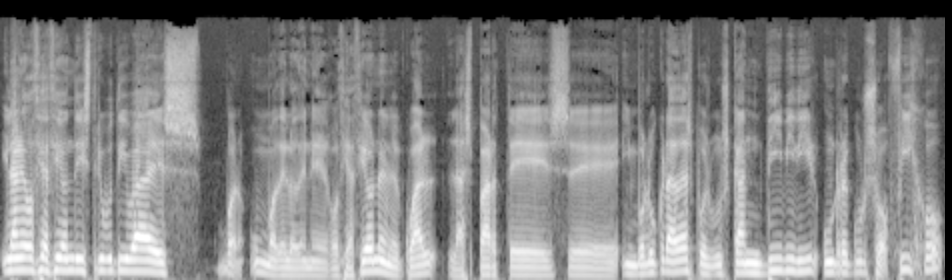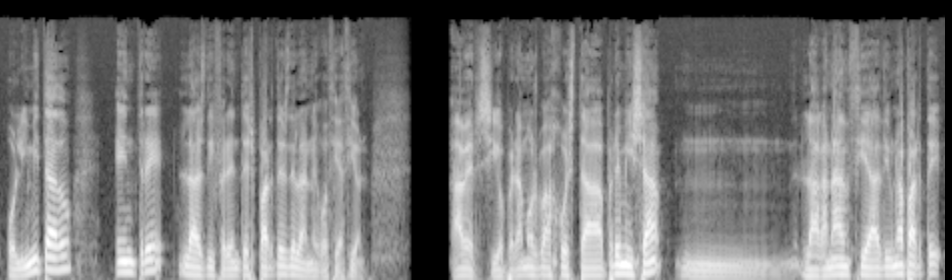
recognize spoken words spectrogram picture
Y la negociación distributiva es bueno, un modelo de negociación en el cual las partes eh, involucradas pues buscan dividir un recurso fijo o limitado entre las diferentes partes de la negociación. A ver, si operamos bajo esta premisa, mm, la ganancia de una parte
